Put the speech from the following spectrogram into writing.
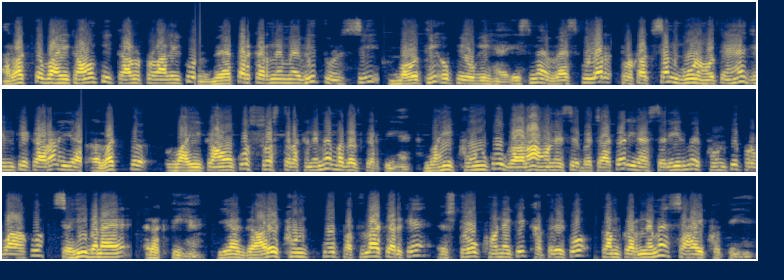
रक्त वाहिकाओं की कार्य प्रणाली को बेहतर करने में भी तुलसी बहुत ही उपयोगी है इसमें वेस्कुलर प्रोटेक्शन गुण होते हैं, जिनके कारण यह रक्त वाहिकाओं को स्वस्थ रखने में मदद करती हैं। वहीं खून को गाढ़ा होने से बचाकर यह शरीर में खून के प्रवाह को सही बनाए रखती हैं। यह गाढ़े खून को पतला करके स्ट्रोक होने के खतरे को कम करने में सहायक होती हैं।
